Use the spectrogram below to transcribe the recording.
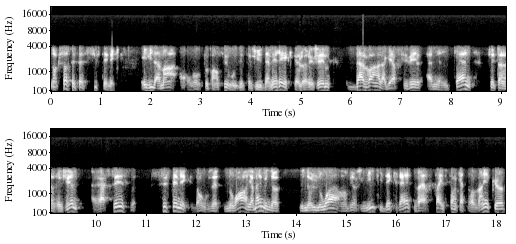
Donc ça, c'était systémique. Évidemment, on peut penser aux États-Unis d'Amérique, que le régime d'avant la guerre civile américaine, c'est un régime raciste systémique. Donc, vous êtes noir. Il y a même une, une loi en Virginie qui décrète vers 1680 que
